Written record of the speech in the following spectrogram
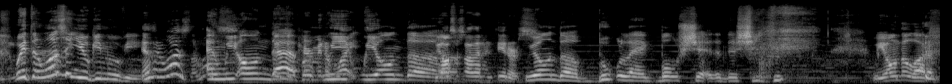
Wait, there was a Yu-Gi movie. Yeah, there was. There was. and we owned that. of we we owned the. We also saw that in theaters. We owned the bootleg bullshit edition. We owned a lot of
